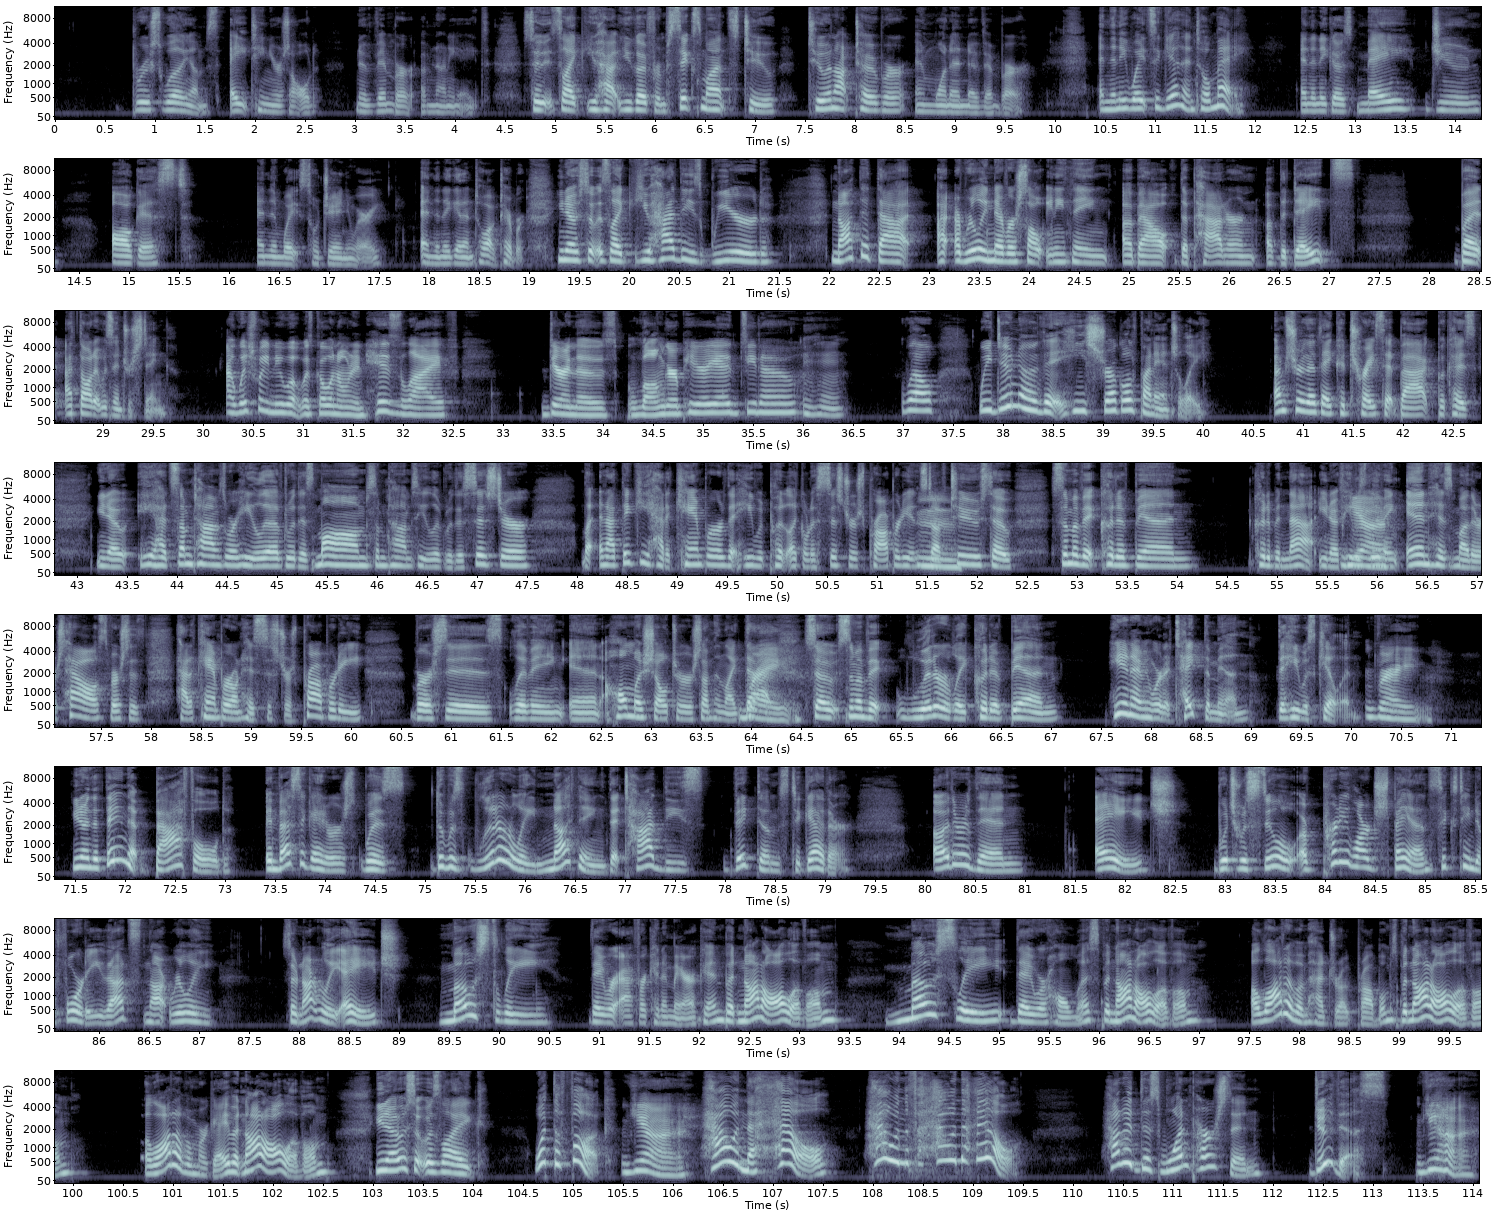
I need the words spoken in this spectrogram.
Bruce Williams, 18 years old, November of 98. So it's like you have you go from 6 months to 2 in October and 1 in November. And then he waits again until May. And then he goes May, June, August, and then waits till January. And then again until October. You know, so it's like you had these weird not that that I, I really never saw anything about the pattern of the dates, but I thought it was interesting. I wish we knew what was going on in his life during those longer periods, you know? Mm-hmm. Well, we do know that he struggled financially. I'm sure that they could trace it back because, you know, he had some times where he lived with his mom, sometimes he lived with his sister. And I think he had a camper that he would put like on his sister's property and stuff too. So some of it could have been could have been that, you know, if he Yeah. was living in his mother's house versus had a camper on his sister's property versus living in a homeless shelter or something like that. Right. So some of it literally could have been he didn't have anywhere to take the men that he was killing. Right. You know, the thing that baffled investigators was there was literally nothing that tied these victims together other than age, which was still a pretty large span 16 to 40. That's not really, so not really age. Mostly they were African American, but not all of them. Mostly they were homeless, but not all of them. A lot of them had drug problems, but not all of them. A lot of them were gay, but not all of them. You know, so it was like, what the fuck? Yeah. How in the hell? How in the how in the hell? How did this one person do this? Yeah.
